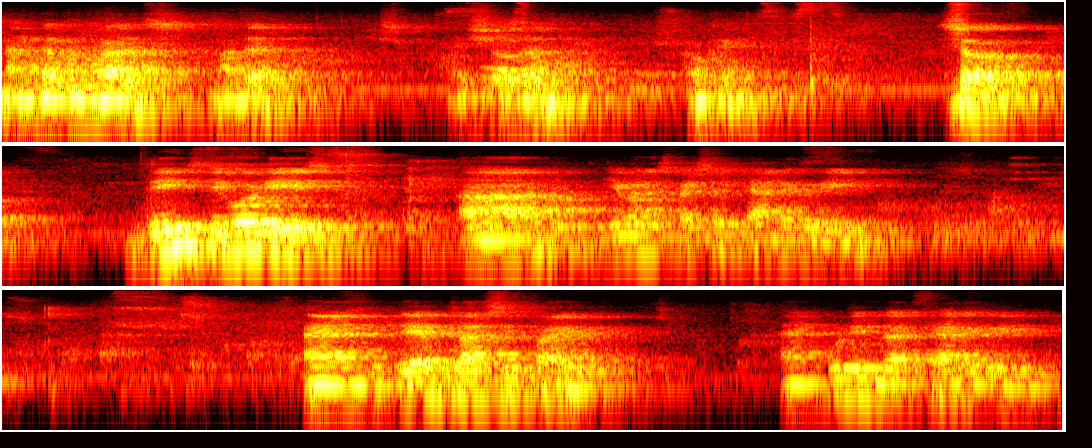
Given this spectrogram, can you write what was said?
Nanda Maharaj, mother, Yashoda. Okay. So, these devotees are given a special category and they are classified and put in that category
